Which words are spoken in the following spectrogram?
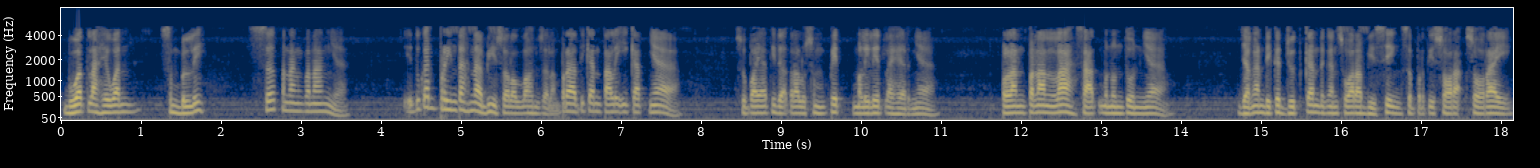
Buatlah hewan sembelih setenang-tenangnya. Itu kan perintah Nabi SAW. Perhatikan tali ikatnya supaya tidak terlalu sempit melilit lehernya. Pelan-pelanlah saat menuntunnya. Jangan dikejutkan dengan suara bising seperti sorak-sorai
